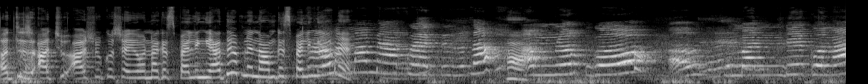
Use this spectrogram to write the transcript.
अच्छा आशु आशु को शयोना का स्पेलिंग याद है? अपने नाम का स्पेलिंग याद है? चीज़ बताऊँ? हाँ। हम लोग को मंडे को ना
